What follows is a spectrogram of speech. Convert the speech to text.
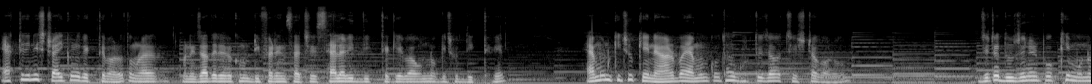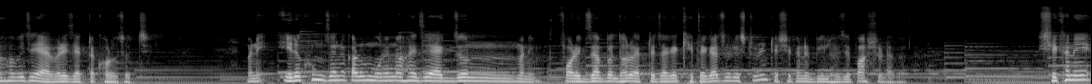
একটা জিনিস ট্রাই করে দেখতে পারো তোমরা মানে যাদের এরকম ডিফারেন্স আছে স্যালারির দিক থেকে বা অন্য কিছুর দিক থেকে, এমন কিছু কেনার বা এমন কোথাও ঘুরতে যাওয়ার চেষ্টা করো, যেটা দুজনের পক্ষে মনে হবে যে অ্যাভারেজ একটা খরচ হচ্ছে। মানে এরকম যেন কারণ মনে না হয় যে একজন মানে ফর এক্সাম্পল ধরো একটা জায়গায় খেতে গেছো রেস্টুরেন্টে সেখানে বিল হয়েছে পাঁচশো টাকা। সেখানে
